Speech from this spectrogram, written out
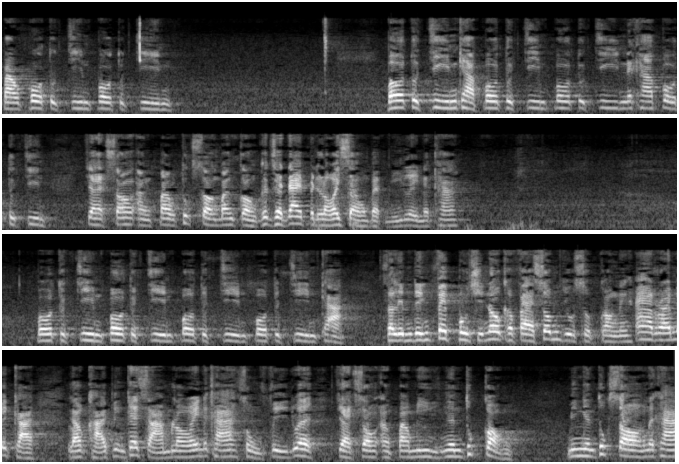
เปาโปรตุจีน โปรตุจีน โปรตุจีนค่ะ โปรตุจีน โปรตุจีนนะคะ โปรตุจีนแจกซองอ่างเปาทุกซองบางกล่องก็จะได้เป็นร้อยซองแบบนี้เลยนะคะโปรตุจีน โปรตุจีน โปรตุจีน โปรตุจีนค่ะ สลิมดิงเฟปปูชิโน่กาแฟส้มยูสุกกล่องหนึ่งห้าร้อยไม่ขาย เราขายเพียงแค่สามร้อยนะคะ ส่งฟรีด้วยแจกซองอ่างเปามีเงินทุกกล่อง มีเงินทุกซองนะคะ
